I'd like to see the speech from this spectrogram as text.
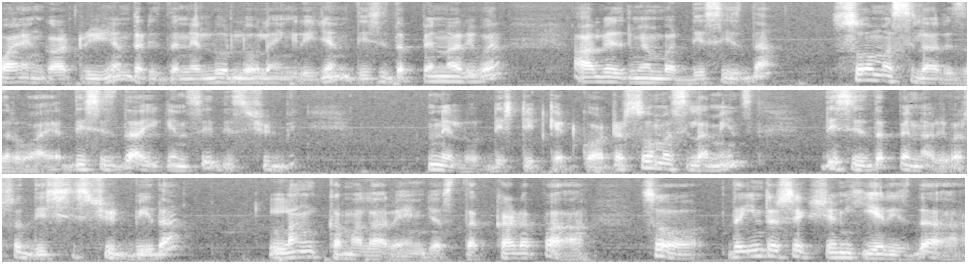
Payangat region, that is the Nellore low-lying region. This is the Penna river. Always remember this is the Somasila reservoir. This is the, you can see this should be Nellore district headquarters. Somasila means this is the Penna river. So this should be the Lankamala ranges, the Kadapa. So the intersection here is the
